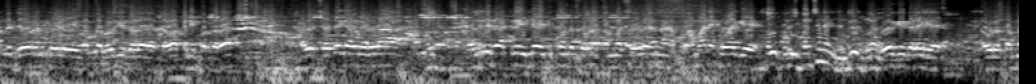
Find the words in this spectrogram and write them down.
ಒಂದು ದೇವ್ರು ಅಂತ ಹೇಳಿ ಇವತ್ತು ರೋಗಿಗಳ ದವಾಖಾನೆಗೆ ಬರ್ತಾರೆ. ಅದ್ರ ಜೊತೆಗೆ ಅವರೆಲ್ಲ ಅಲ್ಲಿ ರಾತ್ರಿ ಇಲ್ಲೇ ಇಟ್ಕೊಂಡು ಕೂಡ ತಮ್ಮ ಸೇವೆಯನ್ನ ಪ್ರಾಮಾಣಿಕವಾಗಿ ಸ್ವಲ್ಪ ಈ ಫಂಕ್ಷನ್ ಆಗಿದೇನ್ರಿ ರೋಗಿಗಳಿಗೆ ಅವರು ತಮ್ಮ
